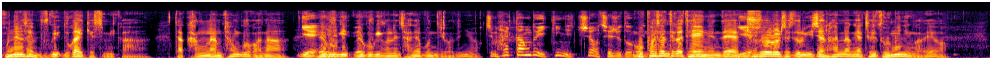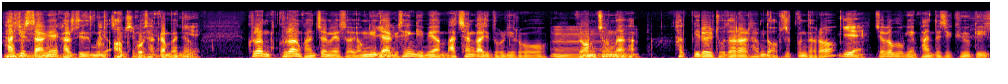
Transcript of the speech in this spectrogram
보내는 사람이 누구, 누가 있겠습니까? 다 강남 탐구거나 예, 외국인 외국인 관련 자녀분들이거든요. 지금 할당도 있긴 있죠 제주도. 5%가 돼 있는데 예. 주소를 제주도로 이전하면 그냥 제주도민인 거예요. 사실상에 갈 수 있는 분이 아, 없고. 잠깐만요. 예. 그런 그런 관점에서 영리대학이 예. 생기면 마찬가지 논리로 음. 그 엄청난 학- 학비를 조달할 사람도 없을 뿐더러 예. 제가 보기엔 반드시 교육이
